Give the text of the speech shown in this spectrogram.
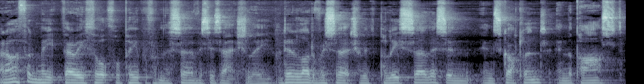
And I often meet very thoughtful people from the services actually. I did a lot of research with police service in, in Scotland in the past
